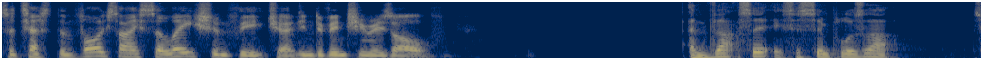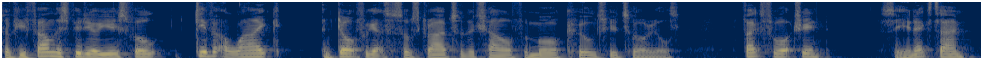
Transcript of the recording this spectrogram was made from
to test the voice isolation feature in DaVinci Resolve. And that's it, it's as simple as that. So if you found this video useful, give it a like and don't forget to subscribe to the channel for more cool tutorials. Thanks for watching, see you next time.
